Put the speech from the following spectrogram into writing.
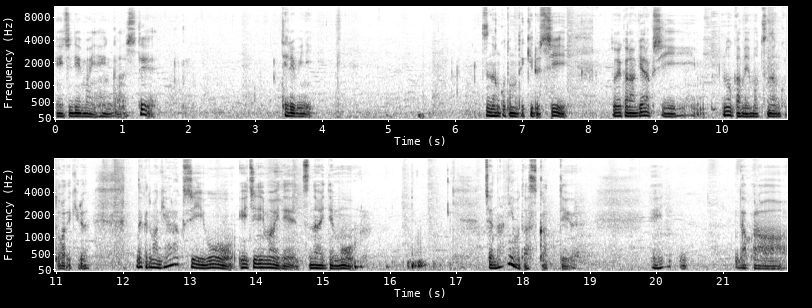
HDMI に変換してテレビにつなぐこともできるしそれから Galaxy の画面もつなぐことができる。だけどまあ Galaxy を HDMI でつないでもじゃあ何を出すかっていう。えだから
